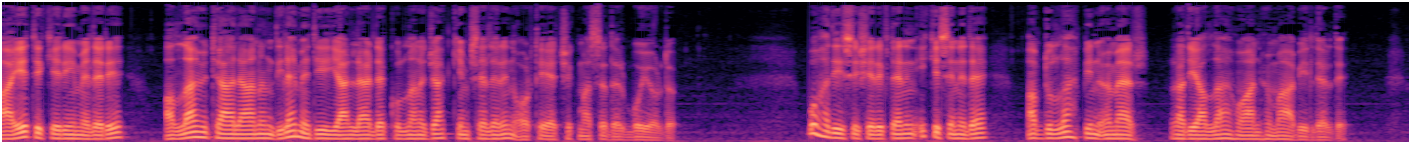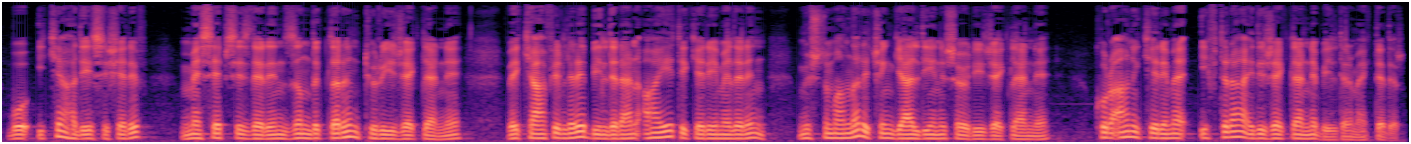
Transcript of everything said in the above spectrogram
ayet-i kerimeleri Allahü Teala'nın dilemediği yerlerde kullanacak kimselerin ortaya çıkmasıdır buyurdu. Bu hadisi şeriflerin ikisini de Abdullah bin Ömer radıyallahu anhuma bildirdi. Bu iki hadisi şerif mezhepsizlerin, zındıkların türüyeceklerini ve kâfirlere bildiren ayet-i kerimelerin Müslümanlar için geldiğini söyleyeceklerini, Kur'an-ı Kerim'e iftira edeceklerini bildirmektedir.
